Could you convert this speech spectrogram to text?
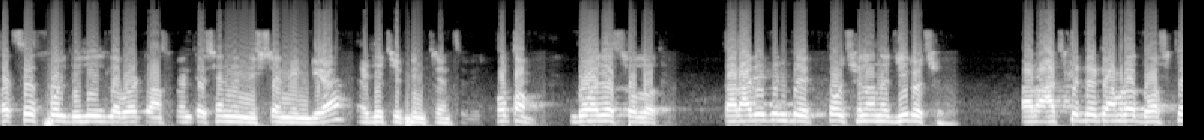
successful deceased liver transplantation in eastern India as a chief intensivist প্রথম দু হাজার ষোলোতে তার আগে কিন্তু একটাও ছিল না জিরো ছিল। আর আজকে ডেটে আমরা দশটা,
